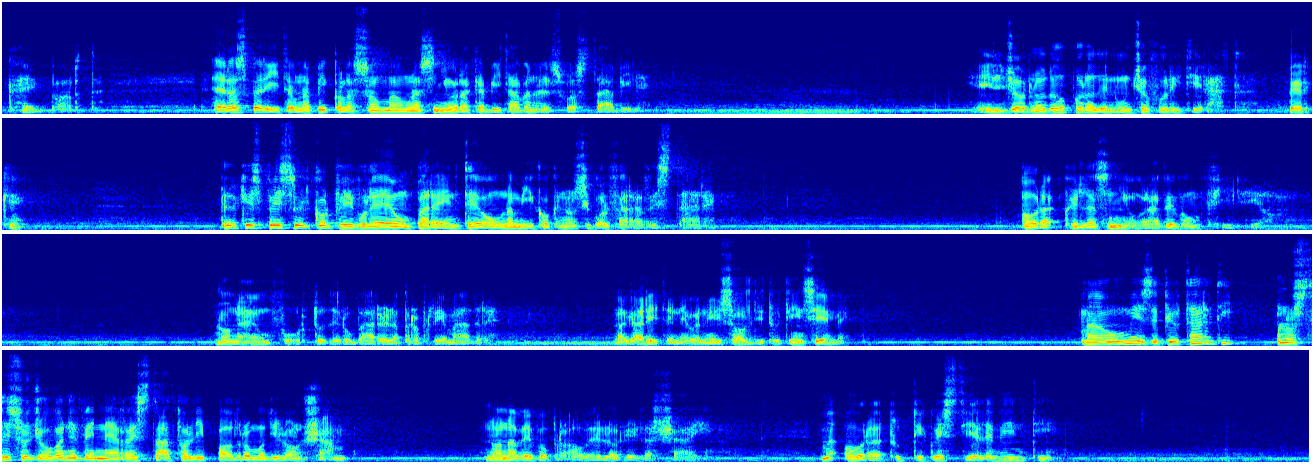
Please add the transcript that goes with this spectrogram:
Che importa. Era sparita una piccola somma a una signora che abitava nel suo stabile. Il giorno dopo la denuncia fu ritirata. Perché? Perché spesso il colpevole è un parente o un amico che non si vuol far arrestare. Ora, quella signora aveva un figlio. Non è un furto derubare la propria madre. Magari tenevano i soldi tutti insieme. Ma un mese più tardi lo stesso giovane venne arrestato all'ippodromo di Longchamp. Non avevo prove e lo rilasciai. Ma ora tutti questi elementi...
